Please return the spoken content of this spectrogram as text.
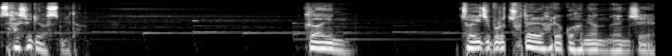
사실이었습니다. 그 아이는 저희 집으로 초대를 하려고 하면 왠지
